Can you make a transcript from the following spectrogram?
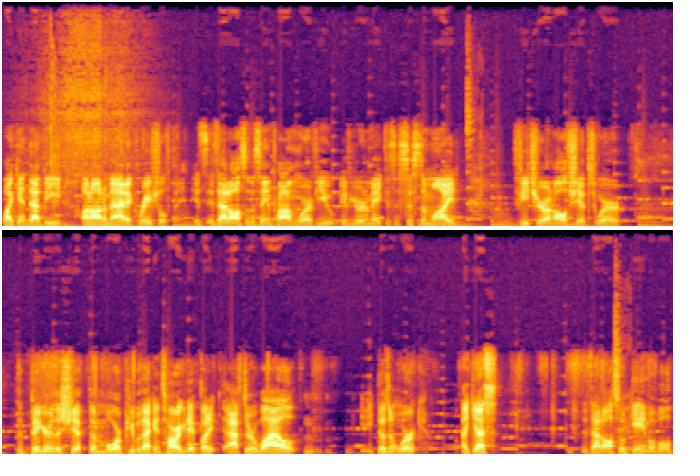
Why can't that be an automatic racial thing? Is, is that also the same problem where if you if you were to make this a system-wide feature on all ships where the bigger the ship, the more people that can target it, but after a while mm, it doesn't work? I guess is that also gameable?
